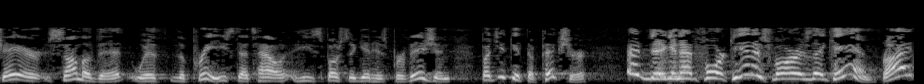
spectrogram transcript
share some of it with the priest. That's how he's supposed to get his provision. But you get the picture. They're digging that fork in as far as they can, right?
